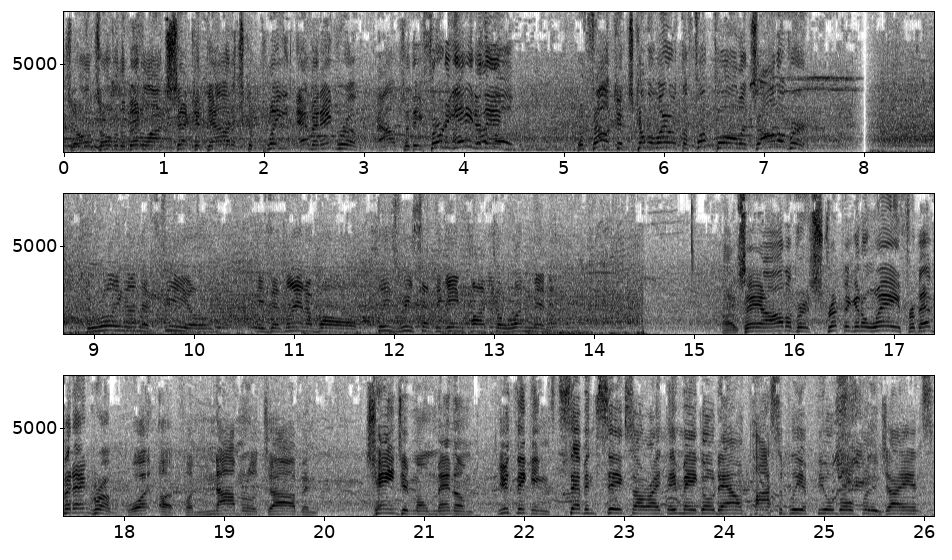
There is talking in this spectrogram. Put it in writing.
Jones over the middle on second down. It's complete. Evan Engram out to the 38, and then the Falcons come away with the football. It's Oliver. The ruling on the field is Atlanta ball. Please reset the game clock to one minute. Isaiah Oliver stripping it away from Evan Engram. What a phenomenal job and changing momentum. You're thinking 7-6, all right, they may go down, possibly a field goal for the Giants.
